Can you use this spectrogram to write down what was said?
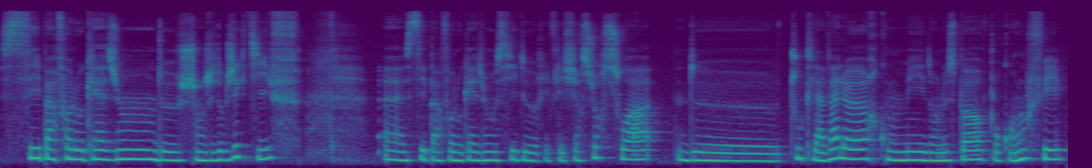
C'est parfois l'occasion de changer d'objectif. c'est parfois l'occasion aussi de réfléchir sur soi de toute la valeur qu'on met dans le sport, pourquoi on le fait,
